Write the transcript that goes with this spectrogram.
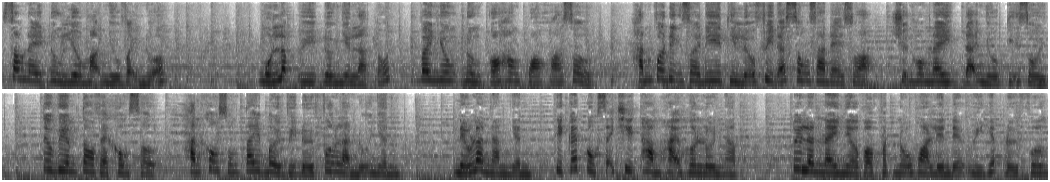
sau này đừng liều mạng như vậy nữa. Muốn lập uy đương nhiên là tốt, vậy nhưng đừng có hăng quá khóa sở. Hắn vừa định rời đi thì Liễu Phỉ đã xông ra đe dọa, chuyện hôm nay đã nhớ kỹ rồi. Tiêu viêm tỏ vẻ không sợ, hắn không xuống tay bởi vì đối phương là nữ nhân. Nếu là nam nhân thì kết cục sẽ chỉ thảm hại hơn lôi nạp. Tuy lần này nhờ vào Phật nộ hòa liền để uy hiếp đối phương,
